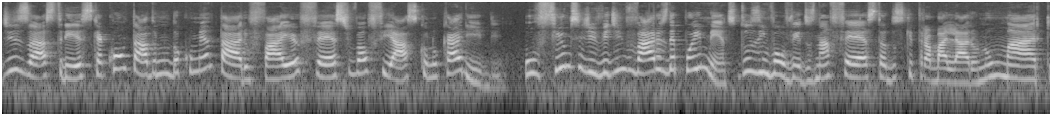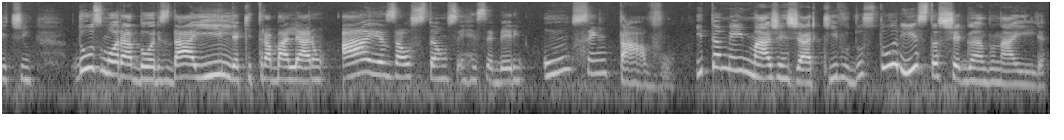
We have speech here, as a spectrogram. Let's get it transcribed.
Desastre esse que é contado no documentário Fire Festival Fiasco no Caribe. O filme se divide em vários depoimentos dos envolvidos na festa, dos que trabalharam no marketing, dos moradores da ilha que trabalharam à exaustão sem receberem um centavo e também imagens de arquivo dos turistas chegando na ilha,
